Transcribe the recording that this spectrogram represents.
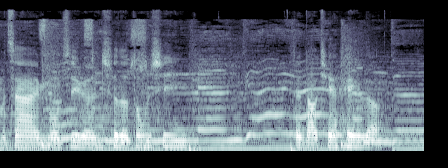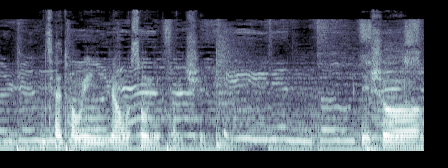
我们在蒙自园吃的东西，等到天黑了，你才同意让我送你回去。你说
